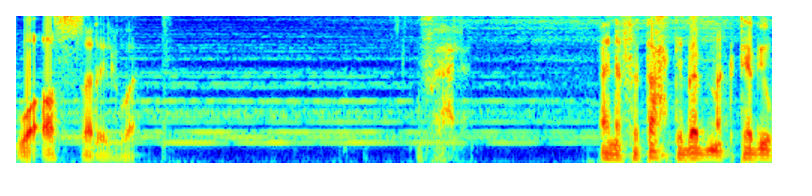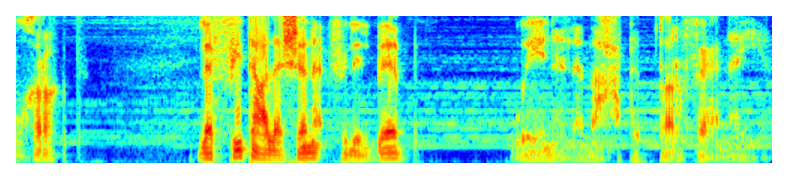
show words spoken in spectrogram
وأثر الوقت. وفعلا أنا فتحت باب مكتبي وخرجت. لفيت علشان أقفل الباب وهنا لمحت بطرف عينيا.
